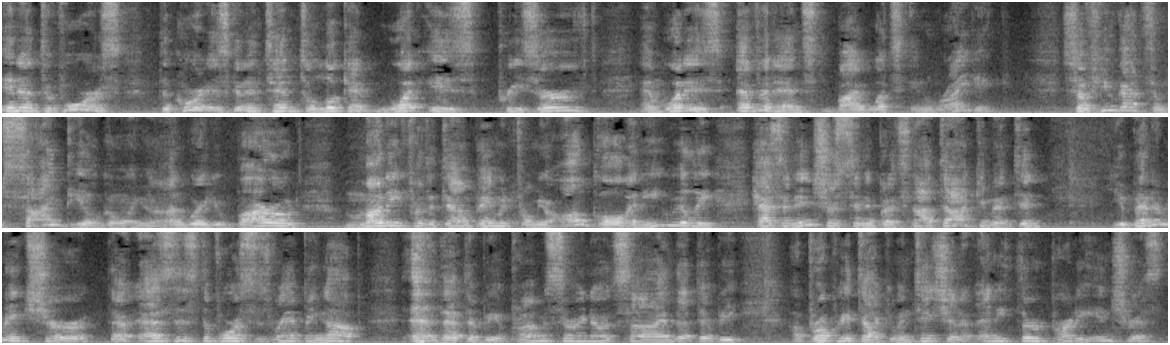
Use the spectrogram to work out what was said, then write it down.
in a divorce, the court is going to tend to look at what is preserved and what is evidenced by what's in writing. So if you got some side deal going on where you borrowed money for the down payment from your uncle and he really has an interest in it but it's not documented, you better make sure that as this divorce is ramping up, that there be a promissory note signed, that there be appropriate documentation of any third party interest.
